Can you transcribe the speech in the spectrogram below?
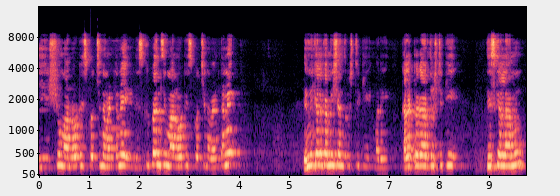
ఈ ఇష్యూ మా నోటీస్కి వచ్చిన వెంటనే ఈ డిస్క్రిపెన్సీ మా నోటీస్కి వచ్చిన వెంటనే ఎన్నికల కమిషన్ దృష్టికి మరి కలెక్టర్ గారి దృష్టికి తీసుకెళ్ళాము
